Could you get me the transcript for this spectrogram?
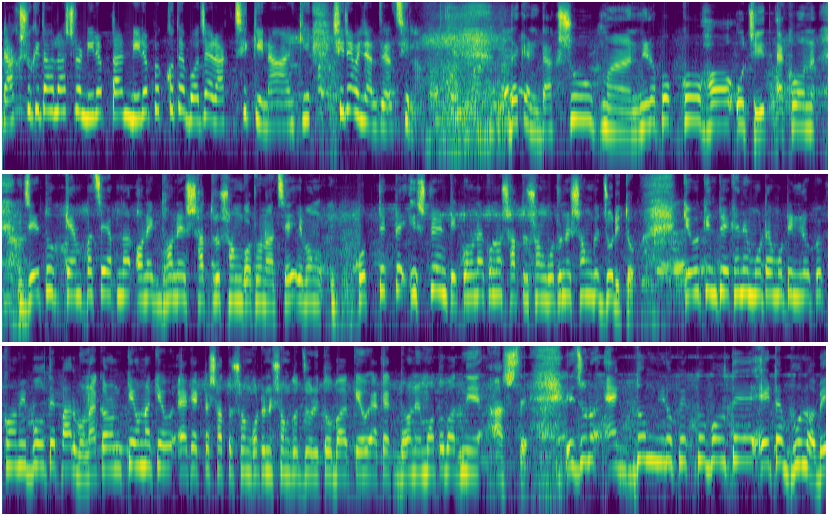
ডাকসু কি তাহলে আসলে নিরপ তার নিরপেক্ষতা বজায় রাখছে কি না আর কি সেটা আমি জানতে চাচ্ছিলাম। দেখেন ডাকসু নিরপেক্ষ হওয়া উচিত। এখন যেহেতু ক্যাম্পাসে আপনার অনেক ধরনের ছাত্র সংগঠন আছে এবং প্রত্যেকটা স্টুডেন্টই কোনো না কোনো ছাত্র সংগঠনের সঙ্গে জড়িত কেউ কিন্তু এখানে মোটামুটি নিরপেক্ষ আমি বলতে পারব না কারণ কেউ না কেউ এক একটা ছাত্র সংগঠনের সঙ্গে জড়িত বা কেউ এক এক ধরনের মতবাদ নিয়ে আসছে। এই জন্য একদম নিরপেক্ষ বলতে এটা ভুল হবে,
